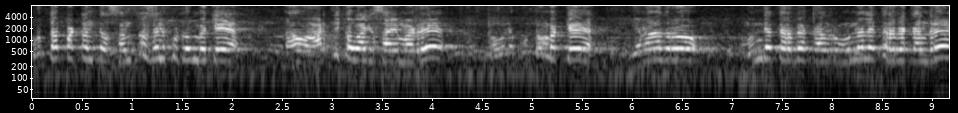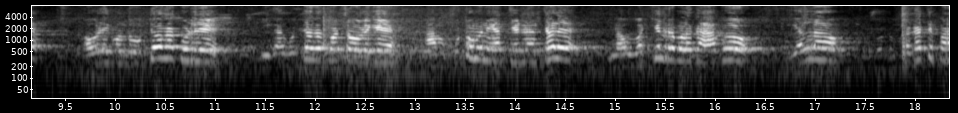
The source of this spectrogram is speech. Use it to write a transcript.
ಮೃತಪಟ್ಟಂತ ಸಂತೋಷನ ಕುಟುಂಬಕ್ಕೆ ನಾವು ಆರ್ಥಿಕವಾಗಿ ಸಹಾಯ ಮಾಡ್ರಿ. ಅವನ ಕುಟುಂಬಕ್ಕೆ ಏನಾದರೂ ಮುಂದೆ ತರಬೇಕಂದ್ರೆ ಮುನ್ನಲ್ಲೇ ತರಬೇಕಂದ್ರೆ ಅವಳಿಗೆ ಒಂದು ಉದ್ಯೋಗ ಕೊಡ್ರಿ. ಈಗ ಉದ್ಯೋಗ ಕೊಟ್ಟು ಅವಳಿಗೆ ಆ ಕುಟುಂಬನ ಎತ್ತಿ ಹಿಡ್ರಿ ಅಂತೇಳಿ ನಾವು ವಕೀಲರ ಬಳಗ ಹಾಗೂ ಎಲ್ಲ ಪ್ರಗತಿಪರ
